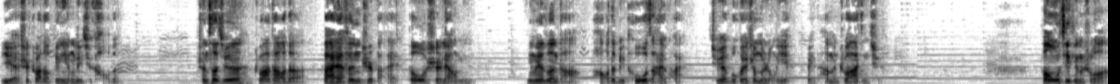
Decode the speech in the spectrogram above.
也是抓到兵营里去拷问。陈策军抓到的百分之百都是良民，因为乱党跑得比兔子还快，绝不会这么容易被他们抓进去。方无忌听说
